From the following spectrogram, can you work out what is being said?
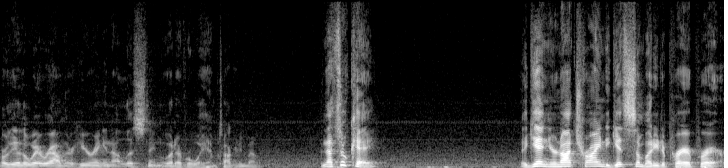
Or the other way around, they're hearing and not listening, whatever way I'm talking about. And that's okay. Again, you're not trying to get somebody to pray a prayer.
